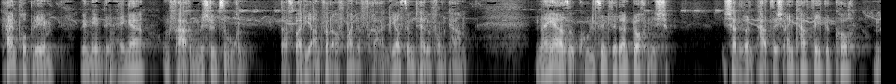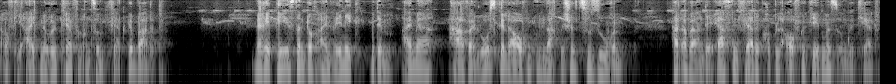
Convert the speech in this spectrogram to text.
kein Problem. Wir nehmen den Hänger und fahren Michel suchen. Das war die Antwort auf meine Frage, die aus dem Telefon kam. Naja, so cool sind wir dann doch nicht. Ich hatte dann tatsächlich einen Kaffee gekocht und auf die eigene Rückkehr von unserem Pferd gewartet. Mary P. ist dann doch ein wenig mit dem Eimer Hafer losgelaufen, um nach Michel zu suchen, hat aber an der ersten Pferdekoppel aufgegeben, ist umgekehrt.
